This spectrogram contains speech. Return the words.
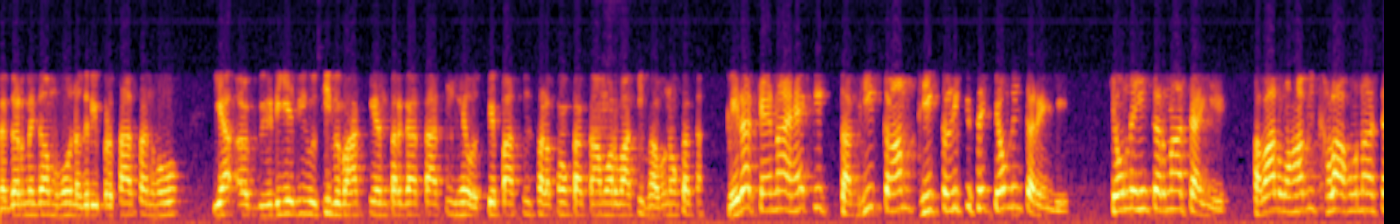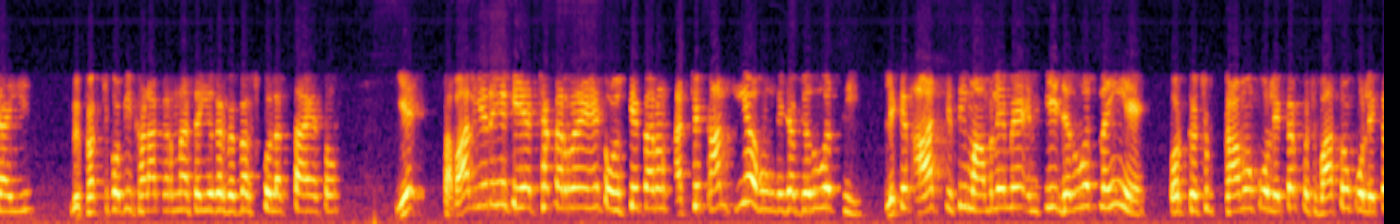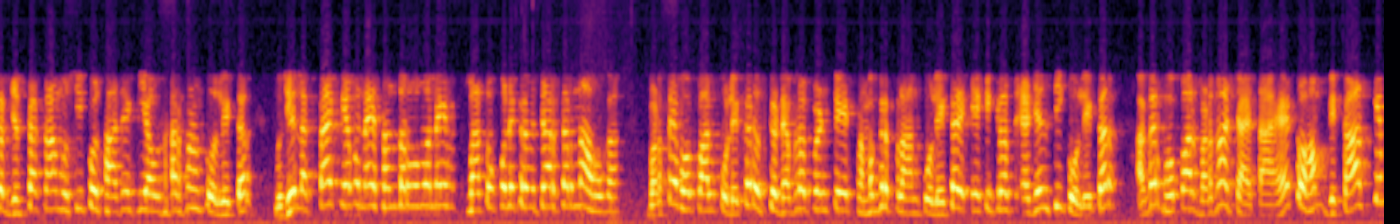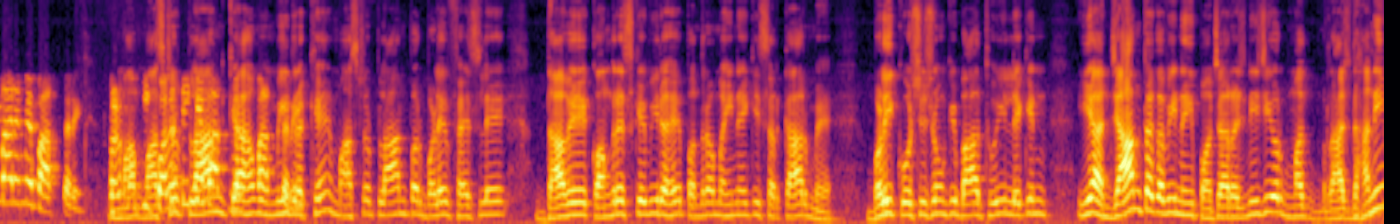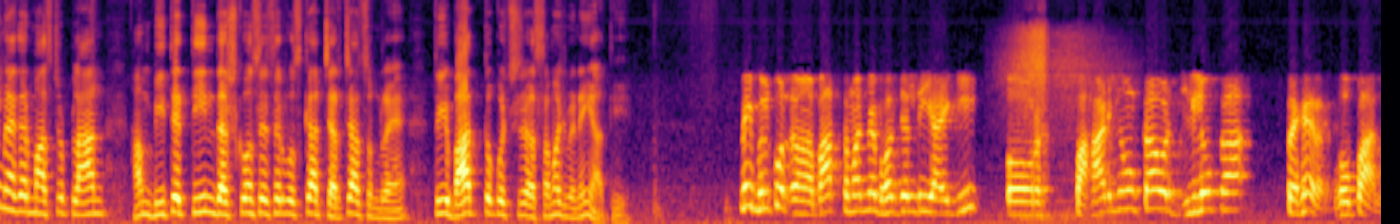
नगर निगम हो नगरीय प्रशासन हो या बीडीए भी उसी विभाग के अंतर्गत आती है, उसके पास भी सड़कों का काम और बाकी भवनों का काम। मेरा कहना है कि सभी काम ठीक तरीके से क्यों नहीं करेंगे? क्यों नहीं करना चाहिए? सवाल वहाँ भी खड़ा होना चाहिए। विपक्ष को भी खड़ा करना चाहिए, अगर विपक्ष को लगता है तो। ये सवाल ये नहीं है कि ये अच्छा कर रहे हैं तो उसके कारण अच्छे काम किए होंगे जब ज़रूरत थी। लेकिन आज किसी मामले में इनकी ज़रूरत नहीं है। और कुछ कामों को लेकर कुछ बातों को लेकर जिसका काम उसी को साझे किया उदाहरण को लेकर मुझे लगता है कि अब नए संदर्भों में नई बातों को लेकर विचार करना होगा। बढ़ते भोपाल को लेकर उसके डेवलपमेंट के एक समग्र प्लान को लेकर एक एकीकृत एजेंसी को लेकर अगर भोपाल बढ़ना चाहता है तो हम विकास के बारे में बात करें सड़कों मा, मास्टर प्लान क्या हम उम्मीद रखें? मास्टर प्लान पर बड़े फैसले दावे कांग्रेस के भी रहे पंद्रह महीने की सरकार में। बड़ी कोशिशों की बात हुई लेकिन ये अंजाम तक अभी नहीं पहुँचा, रजनी जी, और राजधानी में अगर मास्टर प्लान हम बीते तीन दशकों से सिर्फ़ उसका चर्चा सुन रहे हैं तो ये बात तो कुछ समझ में नहीं आती है। नहीं, बिल्कुल बात समझ में बहुत जल्दी आएगी। और पहाड़ियों का और झीलों का शहर, भोपाल,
